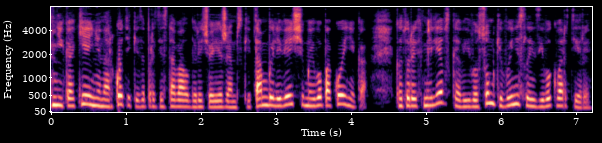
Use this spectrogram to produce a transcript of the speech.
«Никакие не наркотики», — запротестовал горячо Ежемский. «Там были вещи моего покойника, которые Хмелевская в его сумке вынесла из его квартиры».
